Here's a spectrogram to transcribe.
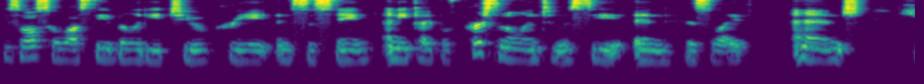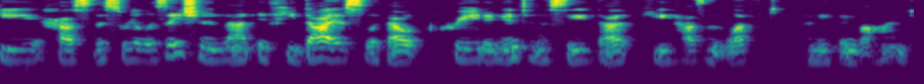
he's also lost the ability to create and sustain any type of personal intimacy in his life. And he has this realization that if he dies without creating intimacy, that he hasn't left anything behind.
